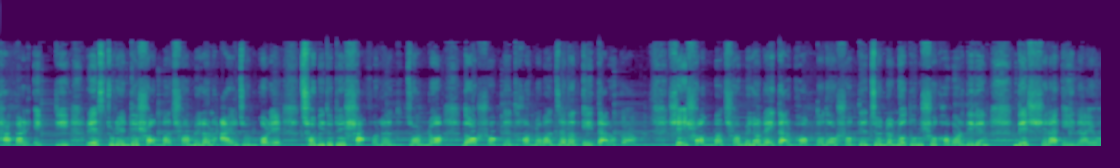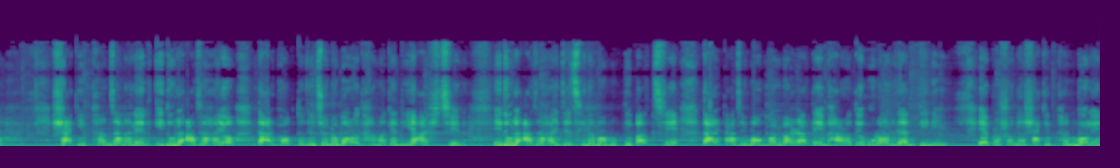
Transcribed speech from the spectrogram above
ঢাকার একটি রেস্টুরেন্টে সংবাদ সম্মেলন আয়োজন করে ছবি দুটির সাফল্যের জন্য দর্শকদের ধন্যবাদ জানান এই তারকা। সেই সংবাদ সম্মেলনে তার ভক্ত দর্শকদের জন্য নতুন সুখবর দিলেন দেশসেরা এই নায়ক। শাকিব খান জানালেন, ঈদুল আজহায়ও তার ভক্তদের জন্য বড় ধামাকা নিয়ে আসছেন। ঈদুল আজহায় যে সিনেমা মুক্তি পাচ্ছে, তার কাজে মঙ্গলবার রাতে ভারতে উড়াল দেন তিনি। এ প্রসঙ্গে শাকিব খান বলেন,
